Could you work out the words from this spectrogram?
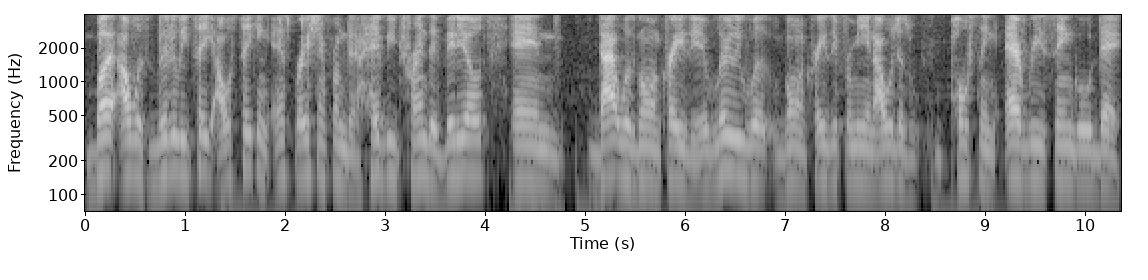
but i was literally take i was taking inspiration from the heavy trended videos and that was going crazy. It literally was going crazy for me and i was just posting every single day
